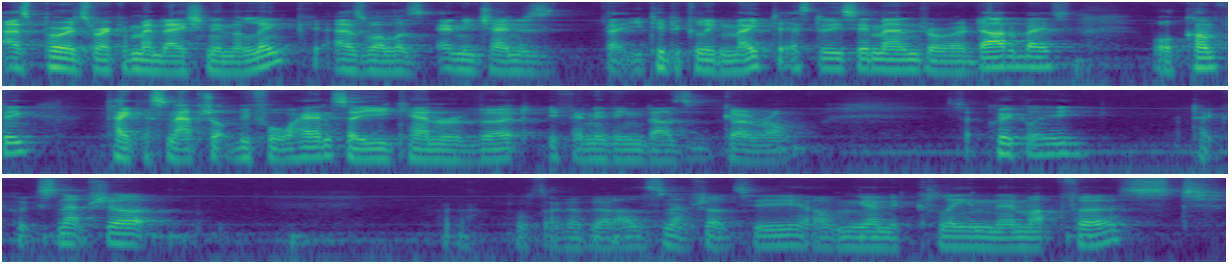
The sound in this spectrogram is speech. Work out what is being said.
as per its recommendation in the link, as well as any changes that you typically make to SDDC Manager or a database or config, take a snapshot beforehand so you can revert if anything does go wrong. So quickly, take a quick snapshot. Looks like I've got other snapshots here. I'm going to clean them up first.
